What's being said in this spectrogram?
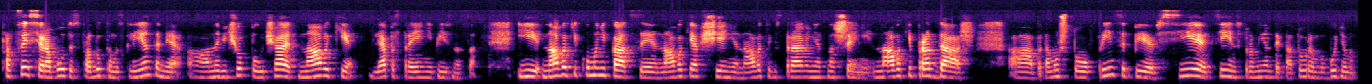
В процессе работы с продуктом и с клиентами а, новичок получает навыки для построения бизнеса. И навыки коммуникации, навыки общения, навыки выстраивания отношений, навыки продаж, а, потому что, в принципе, все те инструменты, которые мы будем,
